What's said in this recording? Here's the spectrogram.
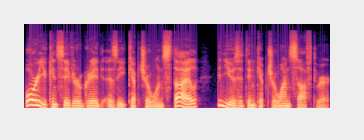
or you can save your grade as a Capture One style and use it in Capture One software.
